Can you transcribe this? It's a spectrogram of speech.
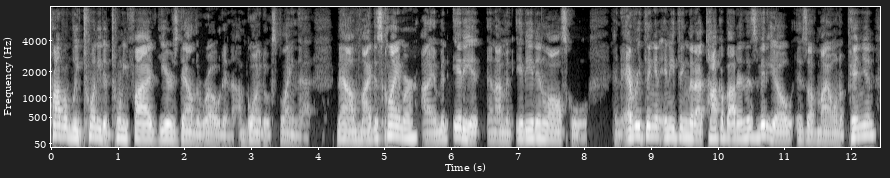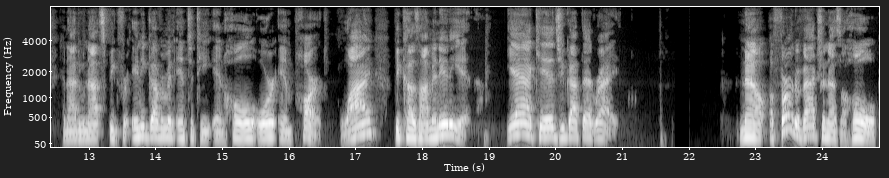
probably 20 to 25 years down the road, and I'm going to explain that. Now, my disclaimer I am an idiot, and I'm an idiot in law school. And everything and anything that I talk about in this video is of my own opinion, and I do not speak for any government entity in whole or in part. Why? Because I'm an idiot. Yeah, kids, you got that right. Now, affirmative action as a whole,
